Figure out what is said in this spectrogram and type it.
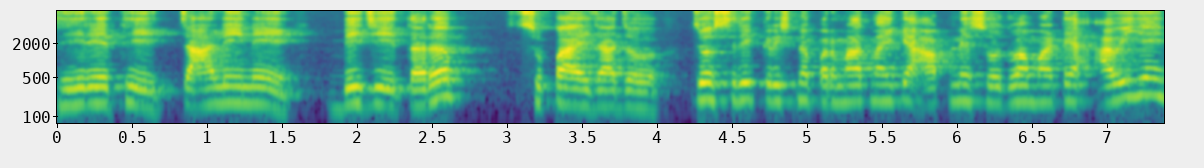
ધીરેથી ચાલીને બીજી તરફ છુપાઈ જાજો. જો શ્રી કૃષ્ણ પરમાત્મા કે આપને શોધવા માટે આવી જાય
